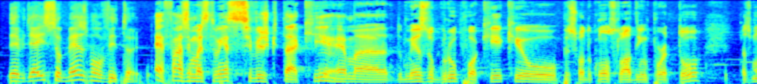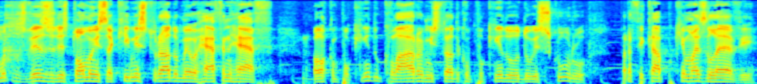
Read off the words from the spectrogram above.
David, é isso mesmo, Vitor? É, fazem, mas também essa cerveja que está aqui hum. é uma, do mesmo grupo aqui que o pessoal do consulado importou. Mas muitas vezes eles tomam isso aqui misturado meu half and half. Coloca um pouquinho do claro misturado com um pouquinho do, do escuro para ficar um pouquinho mais leve.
